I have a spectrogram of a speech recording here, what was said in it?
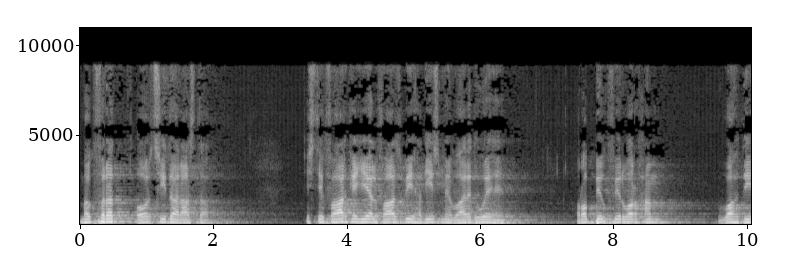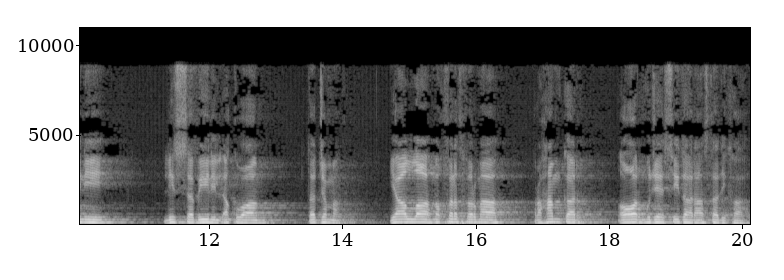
مغفرت اور سیدھا راستہ۔ استغفار کے یہ الفاظ بھی حدیث میں وارد ہوئے ہیں۔ رب اغفر ورحم وحدنی لسبیل الاقوام۔ ترجمہ، یا اللہ مغفرت فرما، رحم کر اور مجھے سیدھا راستہ دکھا۔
